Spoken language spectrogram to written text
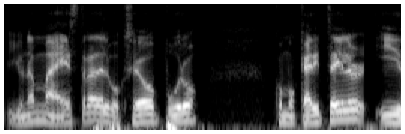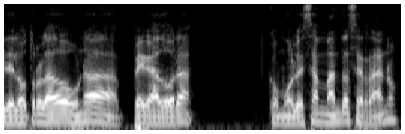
y una maestra del boxeo puro como Carrie Taylor. Y del otro lado una pegadora como lo es Amanda Serrano.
